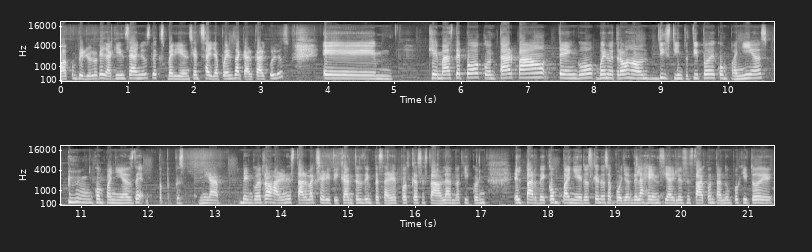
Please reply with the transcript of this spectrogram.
va a cumplir yo creo que ya 15 años de experiencia, entonces ahí ya pueden sacar cálculos. Eh, ¿Qué más te puedo contar, Pau? Tengo, bueno, he trabajado en distintos tipos de compañías, compañías de, pues mira, vengo a trabajar en Starbucks y ahorita antes de empezar el podcast estaba hablando aquí con el par de compañeros que nos apoyan de la agencia y les estaba contando un poquito de,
